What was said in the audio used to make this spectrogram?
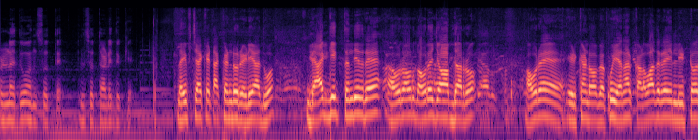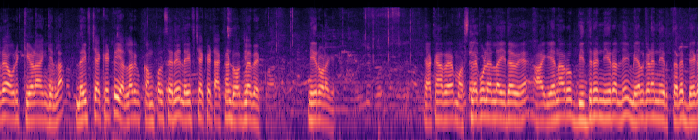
ಒಳ್ಳೆಯದು ಅನಿಸುತ್ತೆ ಇಲ್ಲಿ ಸುತ್ತಾಡಿದ್ದಕ್ಕೆ ಲೈಫ್ ಜಾಕೆಟ್ ಹಾಕೊಂಡು ರೆಡಿ ಆದವು. ಬ್ಯಾಗ್ ಗೀಗ್ ತಂದಿದ್ರೆ ಅವ್ರವ್ರದ್ದು ಅವರೇ ಜವಾಬ್ದಾರರು. ಅವರೇ ಹಿಡ್ಕೊಂಡು ಹೋಗ್ಬೇಕು. ಏನಾರು ಕಳವಾದ್ರೆ ಇಲ್ಲಿ ಇಟ್ಟೋದ್ರೆ ಅವ್ರಿಗೆ ಕೇಳೋಂಗಿಲ್ಲ. ಲೈಫ್ ಜಾಕೆಟು ಎಲ್ಲರಿಗೂ ಕಂಪಲ್ಸರಿ ಲೈಫ್ ಜಾಕೆಟ್ ಹಾಕೊಂಡು ಹೋಗ್ಲೇಬೇಕು ನೀರೊಳಗೆ. ಯಾಕಂದರೆ ಮೊಸಳೆಗಳೆಲ್ಲ ಇದ್ದಾವೆ ಆಗ ಏನಾದ್ರು ಬಿದ್ದರೆ ನೀರಲ್ಲಿ ಮೇಲ್ಗಡೆ ಇರ್ತಾರೆ ಬೇಗ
